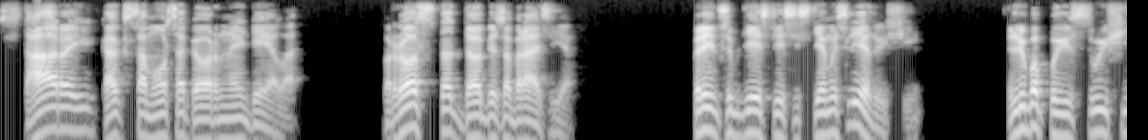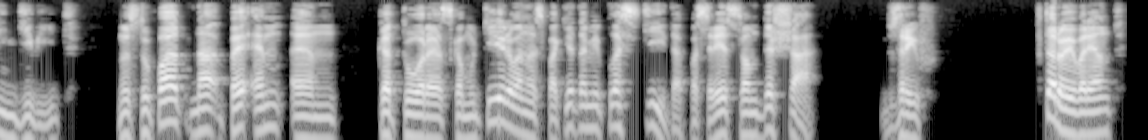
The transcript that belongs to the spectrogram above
старой, как само саперное дело. Просто до безобразия. Принцип действия системы следующий. Любопытствующий индивид наступает на ПМН, которая скоммутирована с пакетами пластида посредством ДШ. Взрыв. Второй вариант.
